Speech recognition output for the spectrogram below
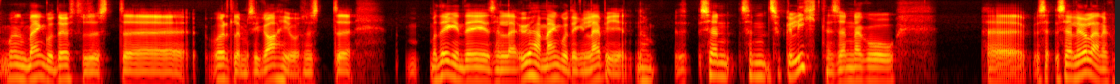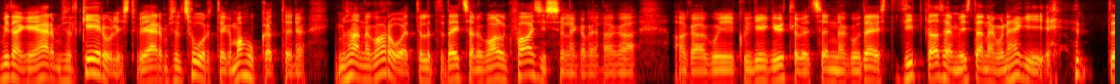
mul on mängutööstusest äh, võrdlemisi kahju, sest äh, ma tegin teie selle ühe mängu tegin läbi, noh, see on, see on sihuke lihtne, see on nagu äh,. seal ei ole nagu midagi äärmiselt keerulist või äärmiselt suurt ega mahukat, on ju. ma saan nagu aru, et te olete täitsa nagu algfaasis sellega veel, aga, aga kui, kui keegi ütleb, et see on nagu täiesti tipptase, mis ta nagu nägi, et,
